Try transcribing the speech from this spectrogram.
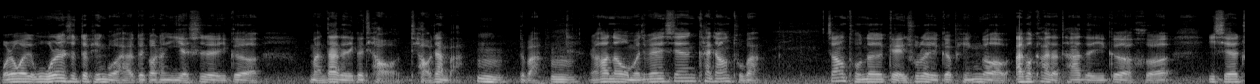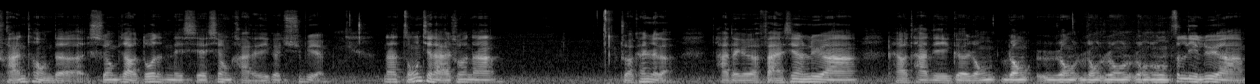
我认为无论是对苹果还是对高盛，也是一个蛮大的一个挑挑战吧，嗯对吧？嗯然后呢，我们这边先看张图吧。这张图呢，给出了一个苹果 Apple Card 它的一个和一些传统的使用比较多的那些信用卡的一个区别。那总体来说呢，主要看这个它的一个返现率啊，还有它的一个融融融融融融融资利率啊，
